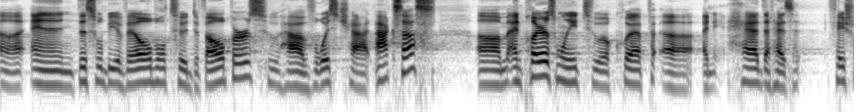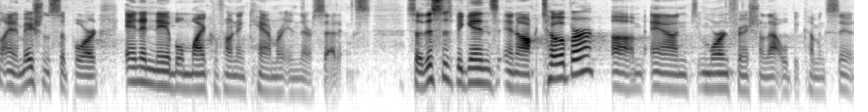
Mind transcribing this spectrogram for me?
uh, and this will be available to developers who have voice chat access, um, and players will need to equip uh, a head that has facial animation support and enable microphone and camera in their settings. So this is, begins in October, um, and more information on that will be coming soon.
